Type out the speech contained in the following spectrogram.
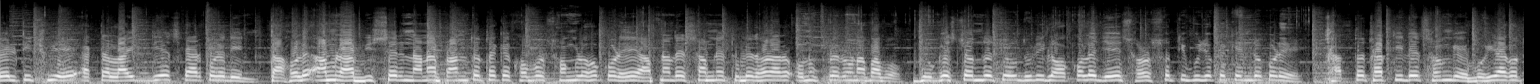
বেলটি ছুঁয়ে একটা লাইক দিয়ে শেয়ার করে দিন। তাহলে আমরা বিশ্বের নানা প্রান্ত থেকে খবর সংগ্রহ করে আপনাদের সামনে তুলে ধরার অনুপ্রেরণা পাব। যোগেশচন্দ্র চৌধুরী ল কলেজে সরস্বতী পুজোকে কেন্দ্র করে ছাত্রছাত্রীদের সঙ্গে বহিরাগত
